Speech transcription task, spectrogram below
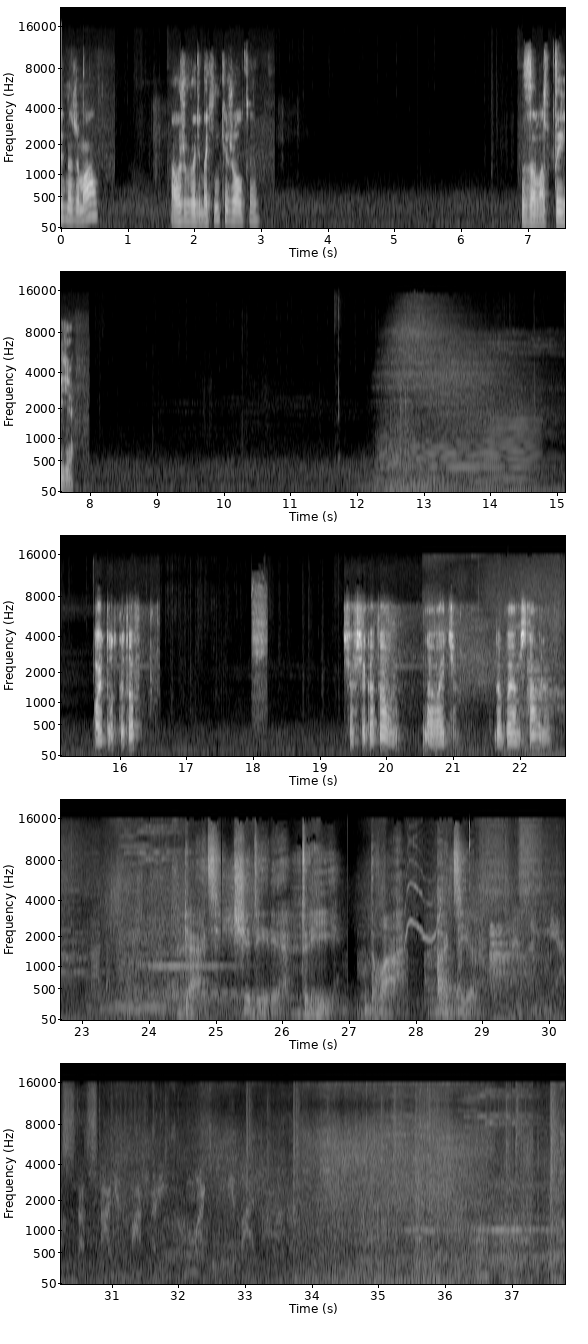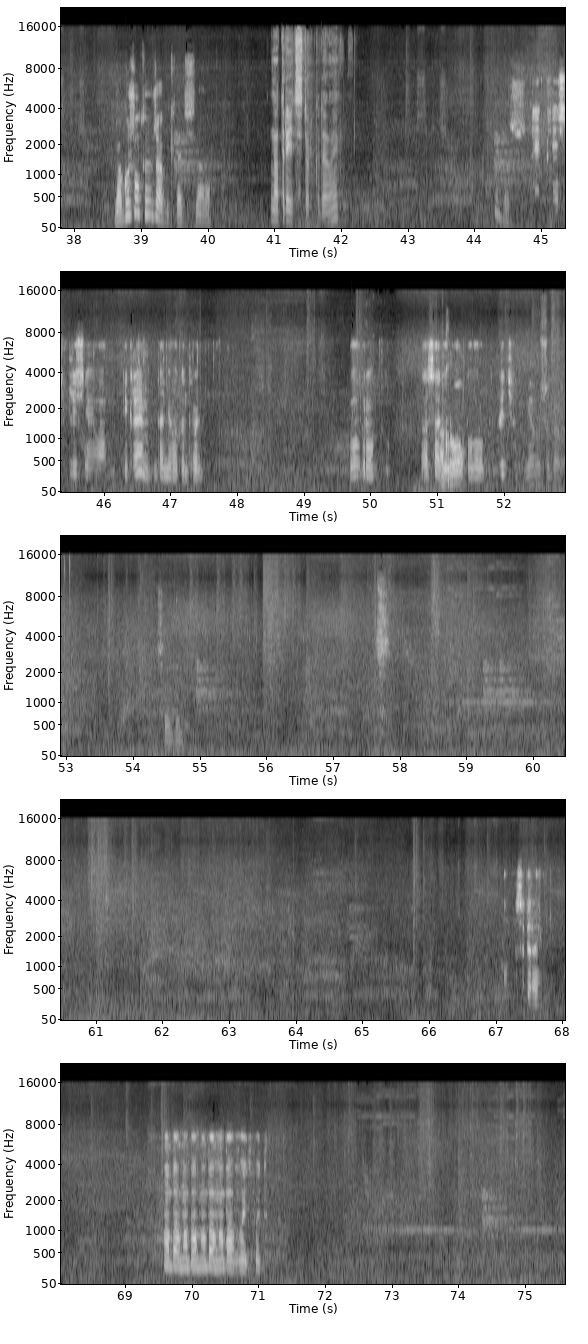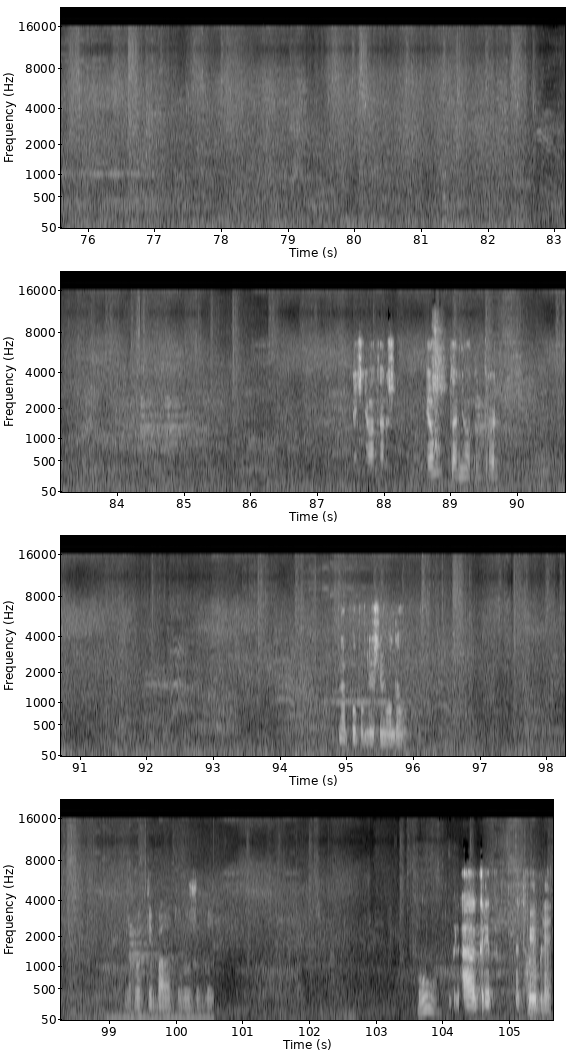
нажимал. А уже вроде ботинки желтые. Золотые. Ой, тут готов. Все, все готовы? Давайте. ДБМ ставлю. Пять, четыре, три, два, один. Могу желтую джагу кидать, если надо. На третий только давай. Ближ- Ближнего. Играем дальнего контроль. Вовгро. Осаду Агро. Вовгро. Видите? Я уже давай. Сейчас дам. Собирай. Маба, маба, маба, маба, войд, войд. Ближнего также. Бьем дальнего контроля. На пупу ближнему дал. Я вот ебал эту лужу, блядь. У, А, гриб. Это... Хуй, блядь.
